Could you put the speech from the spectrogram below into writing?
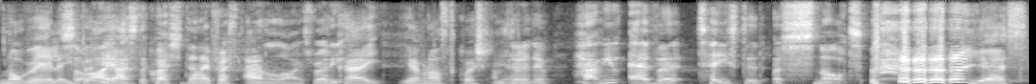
Not really. So but I yeah. asked the question, then I pressed analyze. Ready? Okay. You haven't asked the question I'm gonna do. Have you ever tasted a snot? yes.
